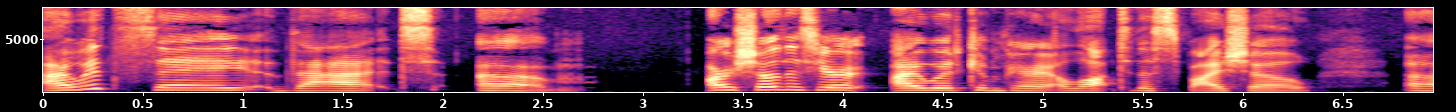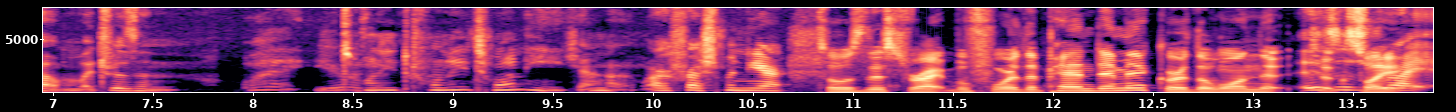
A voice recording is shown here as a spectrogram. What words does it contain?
I would say that um, our show this year, I would compare it a lot to the Spy Show, um, which was in what year? 2020. 2020, yeah, our freshman year. So was this right before the pandemic or the one that This took was place? right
